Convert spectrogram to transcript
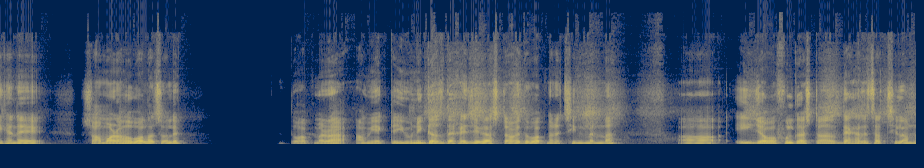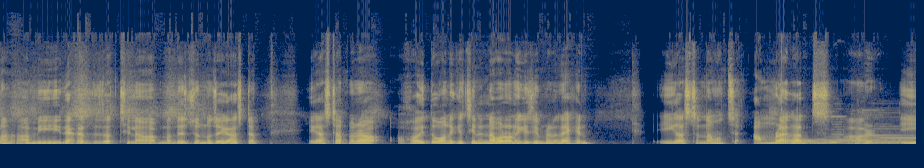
এখানে সমারোহ বলা চলে। তো আপনারা, আমি একটা ইউনিক গাছ দেখাই, যে গাছটা হয়তো আপনারা চিনবেন না। এই জবা ফুল গাছটা দেখাতে চাচ্ছিলাম না, আমি দেখাতে চাচ্ছিলাম আপনাদের জন্য যে গাছটা। এই গাছটা আপনারা হয়তো অনেকে চিনেন, আবার অনেকে চিনবেন না, দেখেন। এই গাছটার নাম হচ্ছে আমড়া গাছ। আর এই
